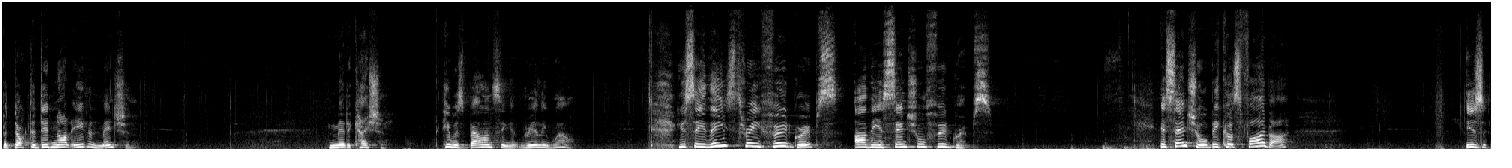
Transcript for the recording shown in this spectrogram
But doctor did not even mention medication. He was balancing it really well. You see, these three food groups are the essential food groups. Essential because fibre is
